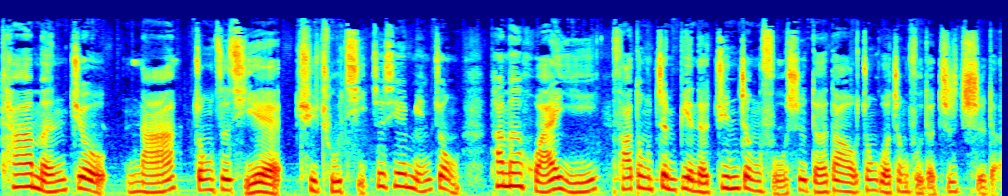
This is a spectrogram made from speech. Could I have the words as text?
他们就。拿中资企业去出气，这些民众他们怀疑发动政变的军政府是得到中国政府的支持的。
